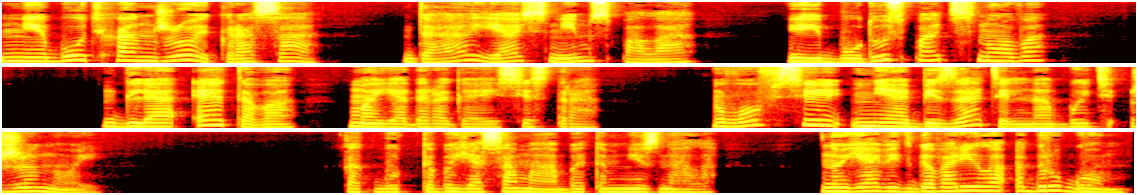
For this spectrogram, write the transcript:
«Не будь ханжой, краса. Да, я с ним спала. И буду спать снова. Для этого, моя дорогая сестра, вовсе не обязательно быть женой». Как будто бы я сама об этом не знала. Но я ведь говорила о другом.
